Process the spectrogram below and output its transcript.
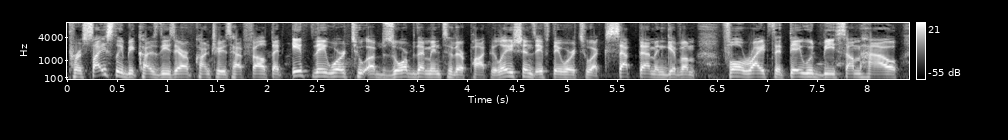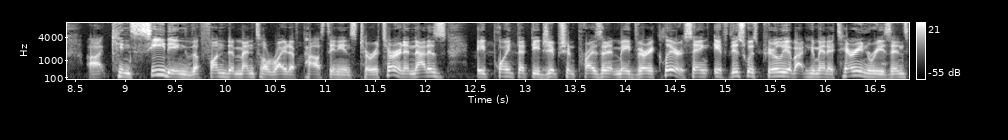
precisely because these Arab countries have felt that if they were to absorb them into their populations, if they were to accept them and give them full rights, that they would be somehow uh, conceding the fundamental right of Palestinians to return. And that is a point that the Egyptian president made very clear, saying if this was purely about humanitarian reasons,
